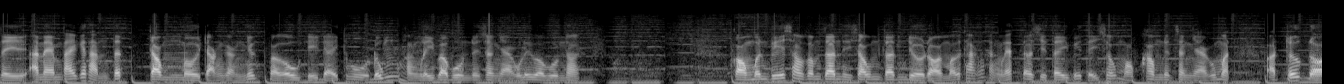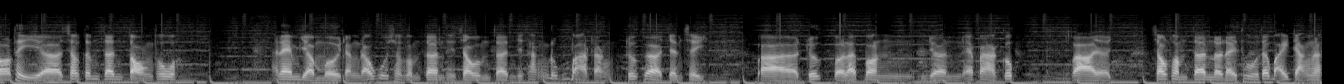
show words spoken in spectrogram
thì anh em thấy cái thành tích trong 10 trận gần nhất MU chỉ để thua đúng thằng Liverpool trên sân nhà của Liverpool thôi. Còn bên phía sau Southampton thì Southampton vừa rồi mới thắng thằng Leicester City với tỷ số 1-0 trên sân nhà của mình và trước đó thì uh, Southampton toàn thua. Anh em giờ 10 trận đấu của Southampton thì Southampton chỉ thắng đúng 3 trận trước uh, Chelsea và trước Blackburn trên FA Cup. Và Southampton là để thua tới 7 trận rồi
